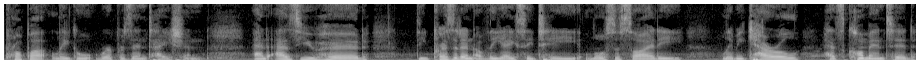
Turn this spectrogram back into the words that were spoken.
proper legal representation. And as you heard, the president of the ACT Law Society, Libby Carroll, has commented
